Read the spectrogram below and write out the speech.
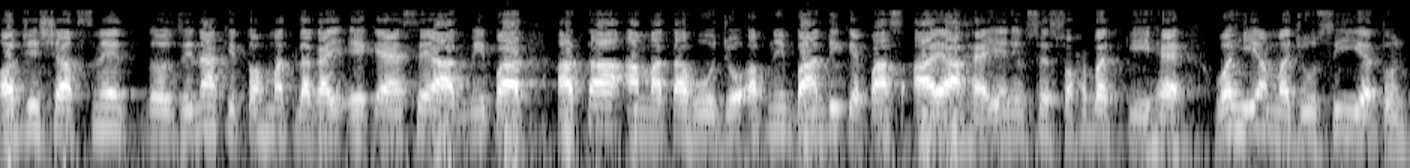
और जिस शख्स ने तो जिना की तोहमत लगाई, एक ऐसे आदमी पर, अता अमतहू, जो अपनी बांदी के पास आया है, यानी उसे सोहबत की है, वही मजूसीयतुन।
